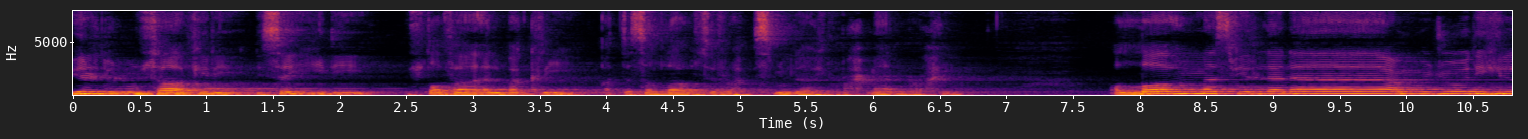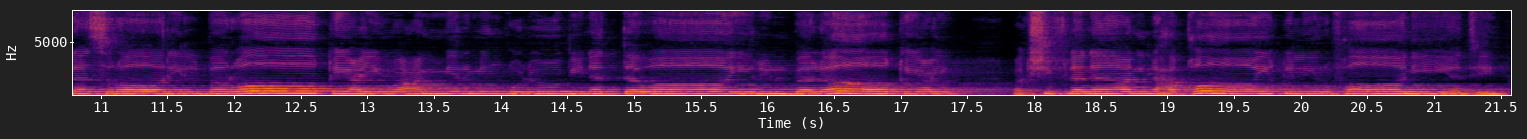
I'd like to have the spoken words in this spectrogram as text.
ورد المسافر لسيد مصطفى البكري قدس الله سره. بسم الله الرحمن الرحيم. اللهم اسفر لنا عن وجوده الأسرار البراقع وعمر من قلوبنا الدوائر البلاقع واكشف لنا عن الحقائق الإرفانية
